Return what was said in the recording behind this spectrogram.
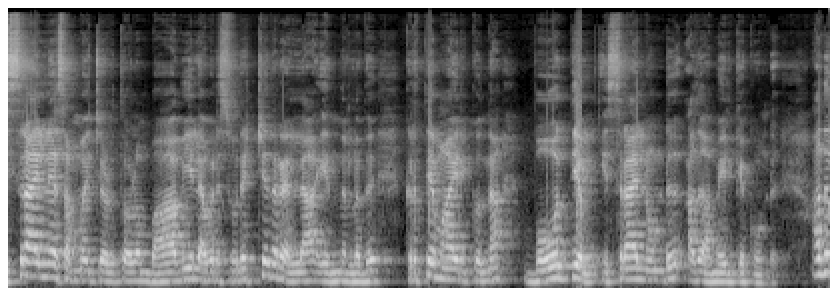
ഇസ്രായേലിനെ സംബന്ധിച്ചിടത്തോളം ഭാവിയിൽ അവർ സുരക്ഷിതരല്ല എന്നുള്ളത് കൃത്യമായിരിക്കുന്ന ബോധ്യം ഇസ്രായേലിനുണ്ട് അത് അമേരിക്കക്കുണ്ട്. അത്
